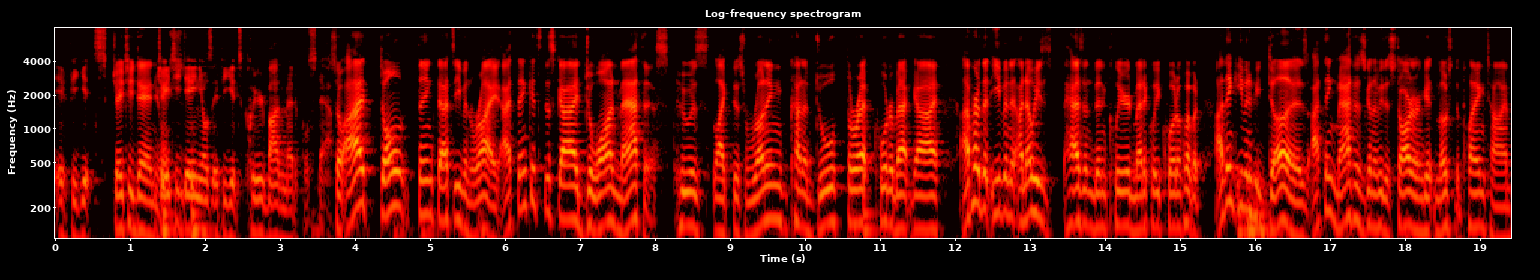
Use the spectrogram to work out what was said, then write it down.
if he gets JT Daniels. JT Daniels, if he gets cleared by the medical staff. So I don't think that's even right. I think it's this guy D'Wan Mathis, who is like this running kind of dual threat quarterback guy. I've heard that even I know he's hasn't been cleared medically, quote unquote, but I think even if he does, I think Mathis is going to be the starter and get most of the playing time.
